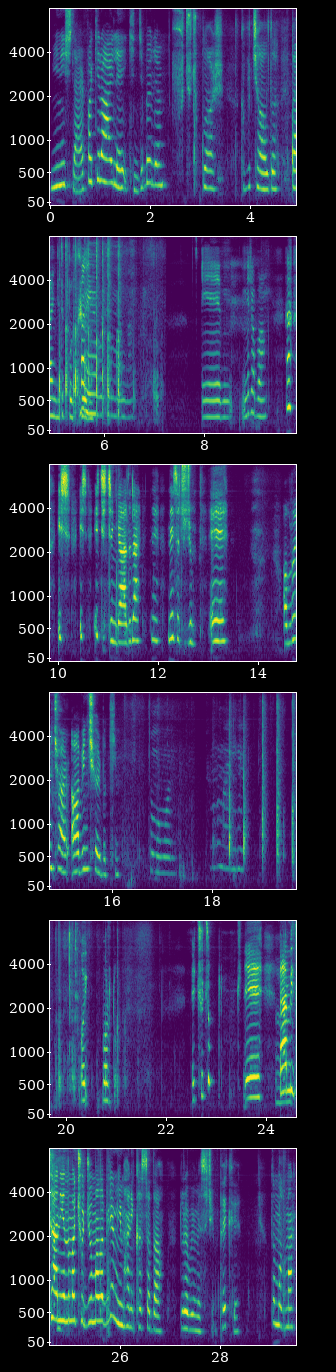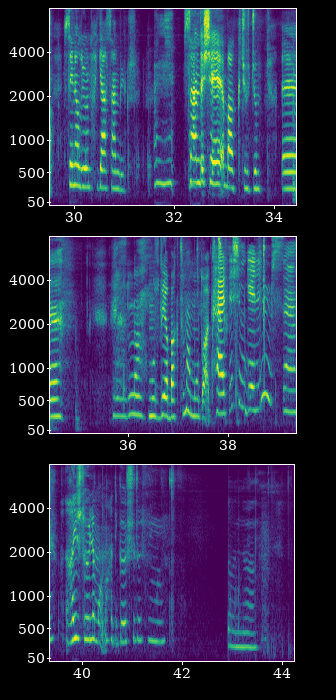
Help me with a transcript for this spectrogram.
Minişler Fakir Aile ikinci bölüm. Üf, çocuklar kapı çaldı. Ben gidip bakıyorum. Merhaba anne. Ee, merhaba. Heh, iş, iş, iş için geldiler. Ne, neyse çocuğum. Ee, ablanı çağır, abini çağır bakayım. Tamam anne. Tamam anne. Ay pardon. E, çocuk, e, ben bir tane yanıma çocuğumu alabilir miyim hani kasada durabilmesi için? Peki. Tamam o zaman seni alıyorum. Gel sen büyüksün. Anne. Sen de şeye bak çocuğum. Ee, Hızlı. muzluya baktım ama o daha küçük. Kardeşim gelir misin? Hayır söyleme ona. Hadi görüşürüz. Anne.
